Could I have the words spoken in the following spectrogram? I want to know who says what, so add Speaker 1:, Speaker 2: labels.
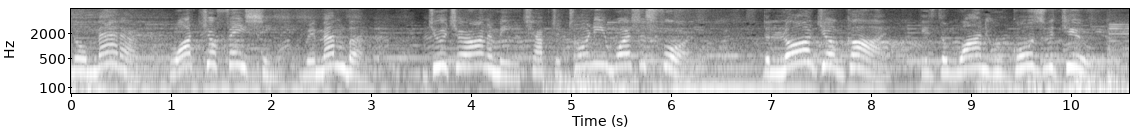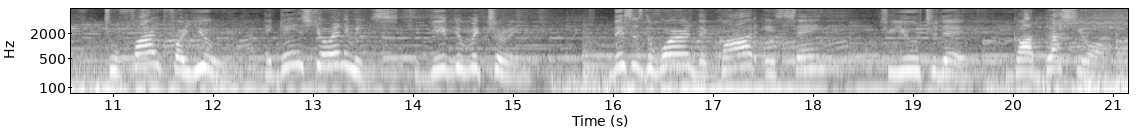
Speaker 1: No matter what you're facing, remember Deuteronomy chapter 20, verses 4. The Lord your God is the one who goes with you to fight for you against your enemies to give you victory. This is the word that God is saying to you today. God bless you all.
